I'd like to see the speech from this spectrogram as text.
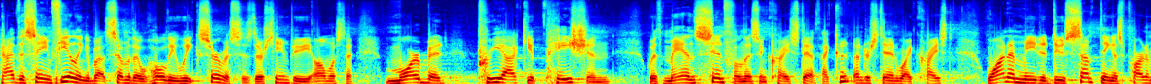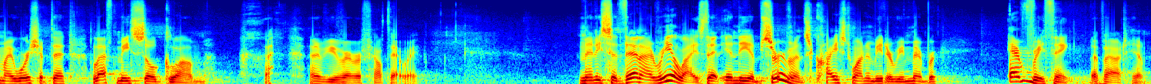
I had the same feeling about some of the Holy Week services. There seemed to be almost a morbid preoccupation with man's sinfulness and Christ's death. I couldn't understand why Christ wanted me to do something as part of my worship that left me so glum. I don't know if you've ever felt that way. And then he said, Then I realized that in the observance, Christ wanted me to remember everything about him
